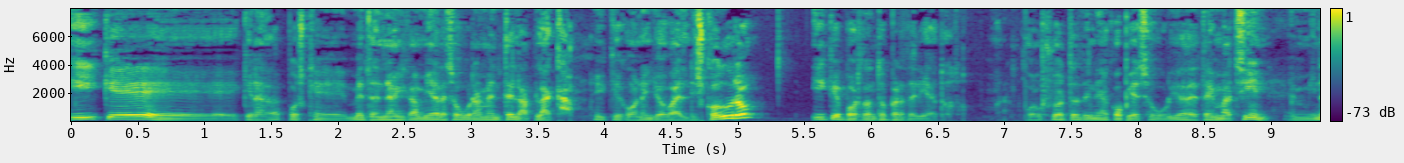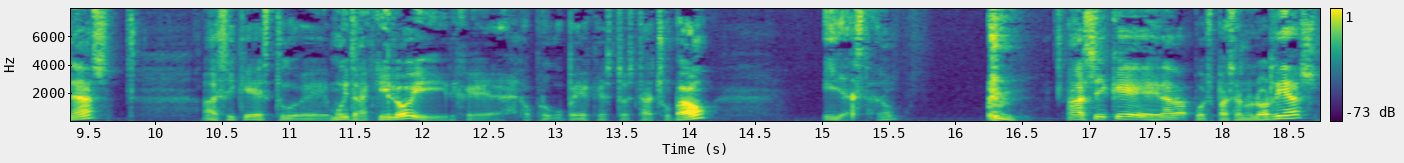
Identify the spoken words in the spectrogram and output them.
y que, nada, pues que me tendrían que cambiar seguramente la placa y que con ello va el disco duro y que por tanto perdería todo. Por suerte tenía copia de seguridad de Time Machine en mi NAS, así que estuve muy tranquilo y dije, no os preocupéis que esto está chupado y ya está, ¿no? así que nada, pues pasaron los días,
